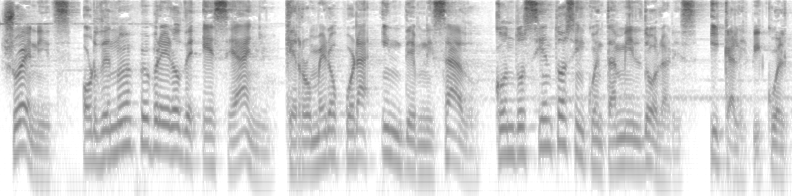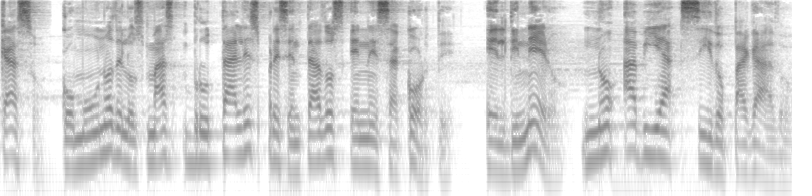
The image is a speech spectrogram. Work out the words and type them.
Schwenitz ordenó en febrero de ese año que Romero fuera indemnizado con 250 mil dólares y calificó el caso como uno de los más brutales presentados en esa corte. El dinero no había sido pagado.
